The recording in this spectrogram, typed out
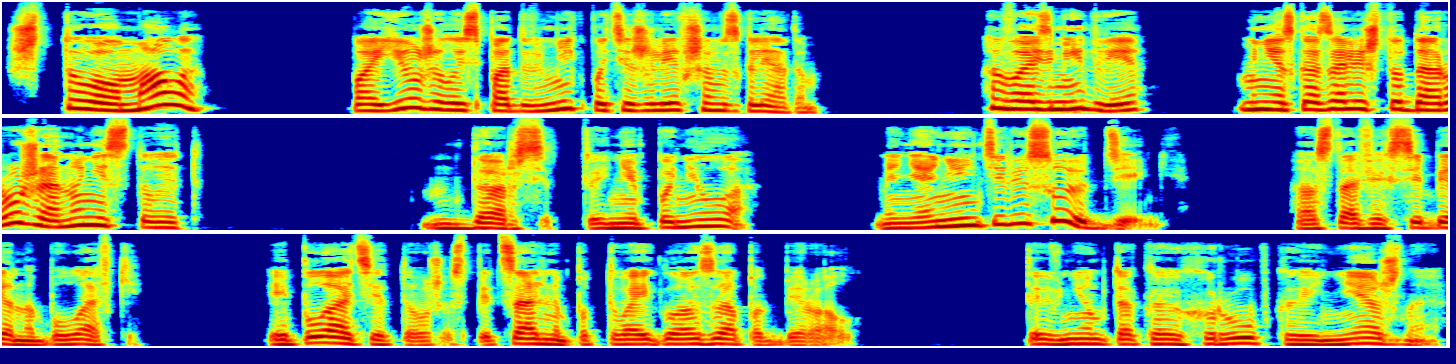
«Что, мало?» Поежилась под вмиг потяжелевшим взглядом. «Возьми две. Мне сказали, что дороже оно не стоит». «Дарси, ты не поняла. Меня не интересуют деньги. Оставь их себе на булавке. И платье тоже специально под твои глаза подбирал. Ты в нем такая хрупкая и нежная,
